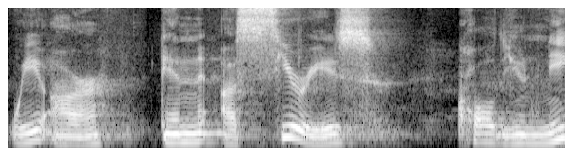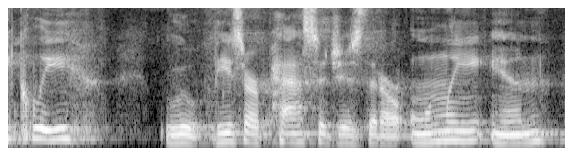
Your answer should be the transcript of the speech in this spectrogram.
We are in a series called Uniquely Luke. These are passages that are only in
